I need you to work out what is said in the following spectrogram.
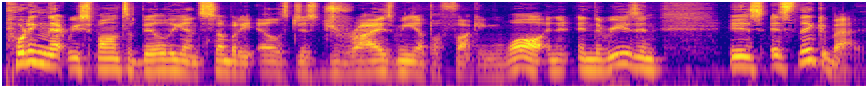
putting that responsibility on somebody else just drives me up a fucking wall. And and the reason is is think about it.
